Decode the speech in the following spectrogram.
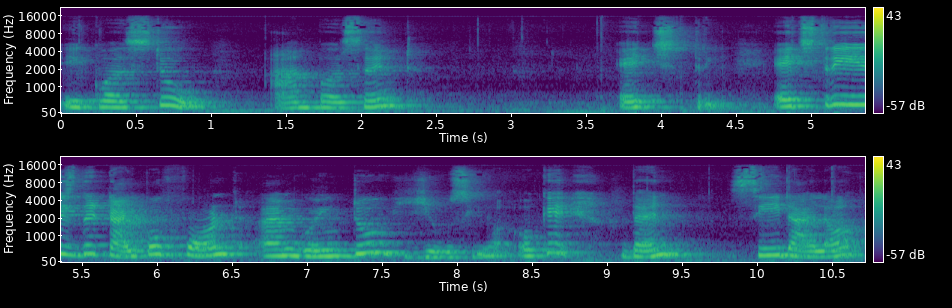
equals to ampersand H3. H3 is the type of font I am going to use here. Okay. Then C dialog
